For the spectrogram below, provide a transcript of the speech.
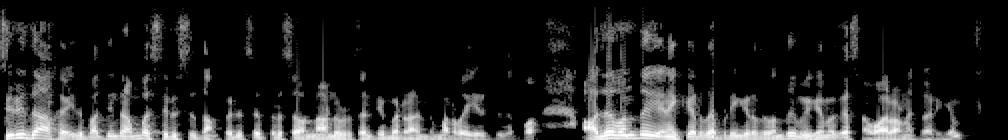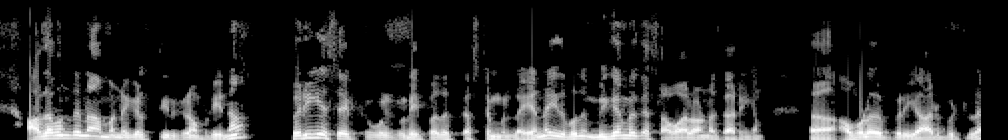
சிறிதாக இது பார்த்தீங்கன்னா ரொம்ப சிறுசு தான். பெருசு பெருசாக நானூறு சென்டிமீட்டர் அந்த மாதிரி தான் இருக்குது இப்போ. அதை வந்து இணைக்கிறது அப்படிங்கிறது வந்து மிக மிக சவாலான காரியம். அதை வந்து நாம் நிகழ்த்தி இருக்கிறோம் அப்படின்னா பெரிய செயற்கைகள் கிடைப்பது கஷ்டம் இல்லை ஏன்னா இது வந்து மிக மிக சவாலான காரியம். அவ்வளவு பெரிய ஆர்பிட்ல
